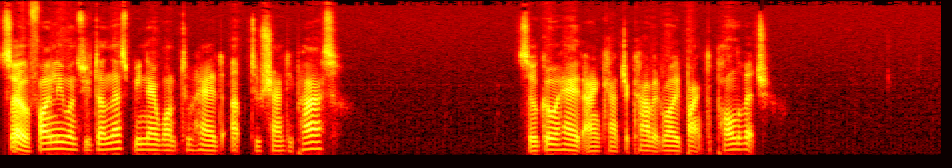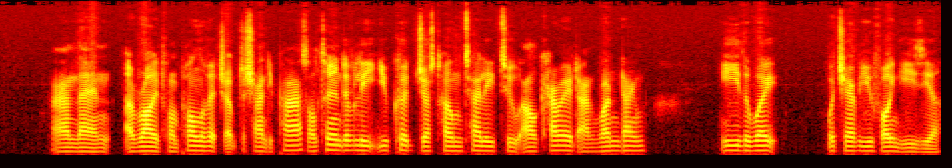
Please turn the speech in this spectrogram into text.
So, finally, once we've done this, we now want to head up to Shanty Pass. So go ahead and catch a Cabbit ride back to Pollnivneach. And then a ride from Pollnivneach up to Shanty Pass. Alternatively, you could just home telly to Al Kharid and run down. Either way, whichever you find easier.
